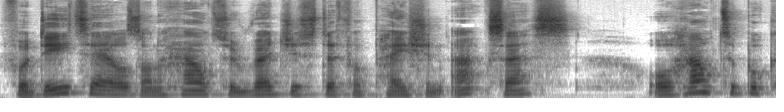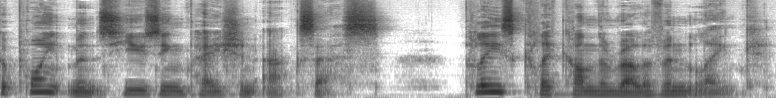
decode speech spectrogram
For details on how to register for patient access or how to book appointments using patient access, please click on the relevant link.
